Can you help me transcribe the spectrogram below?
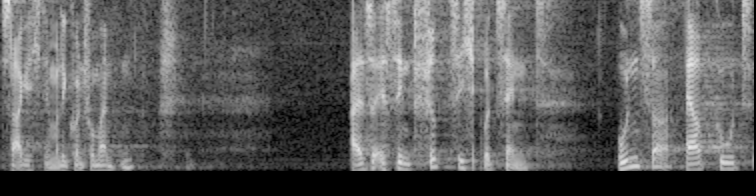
sage ich immer den Konformanten. Also es sind 40 Prozent. Unser Erbgut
